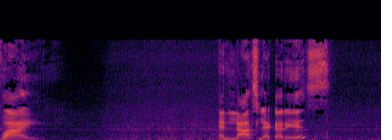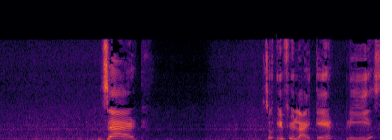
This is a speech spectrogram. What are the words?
Y. And last letter is Z. So if you like it, please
